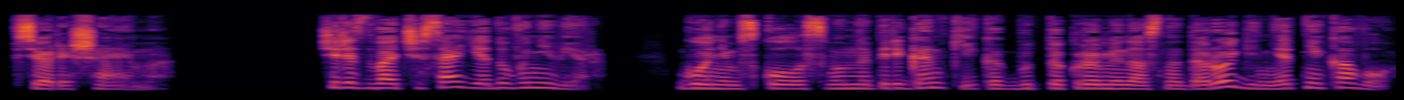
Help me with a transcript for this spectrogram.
все решаемо. Через два часа еду в универ. Гоним с Колосовым на перегонки, как будто кроме нас на дороге нет никого.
